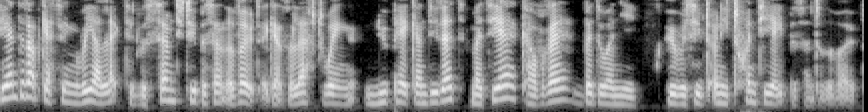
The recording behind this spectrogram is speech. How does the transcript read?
He ended up getting re-elected with 72% of the vote against the left-wing NUPE candidate Maïté Carrive-Bedouani, who received only 28% of the vote.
